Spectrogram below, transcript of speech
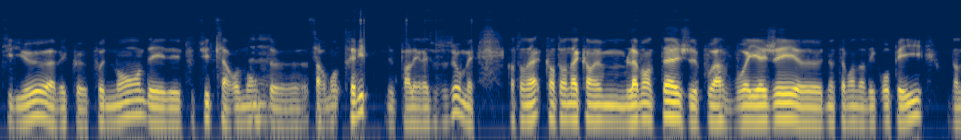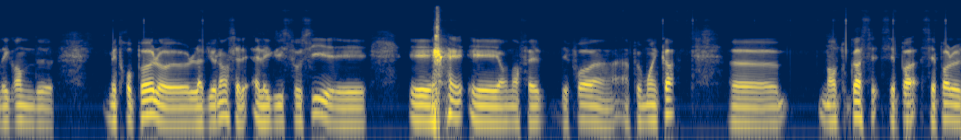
petit lieu avec euh, peu de monde et, tout de suite ça remonte, mmh. euh, ça remonte très vite par les réseaux sociaux. Mais quand on a, quand on a quand même l'avantage de pouvoir voyager, euh, notamment dans des gros pays, dans des grandes métropoles, la violence, elle, elle, existe aussi et, et, et, on en fait des fois un, un peu moins cas. mais en tout cas, c'est pas c'est pas le,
